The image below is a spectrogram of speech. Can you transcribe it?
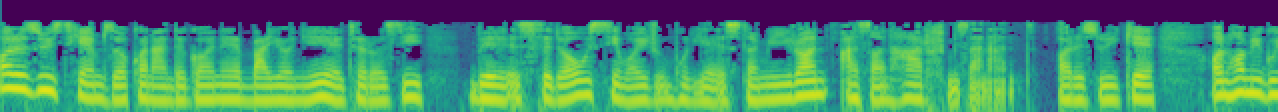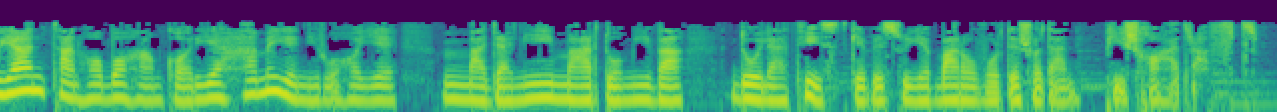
آرزویی است که امضا کنندگان بیانیه اعتراضی به صدا و سیمای جمهوری اسلامی ایران از آن حرف می‌زنند. آرزویی که آنها می‌گویند تنها با همکاری همه نیروهای مدنی مردمی و دولتی است که به سوی برآورده شدن پیش خواهد رفت.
